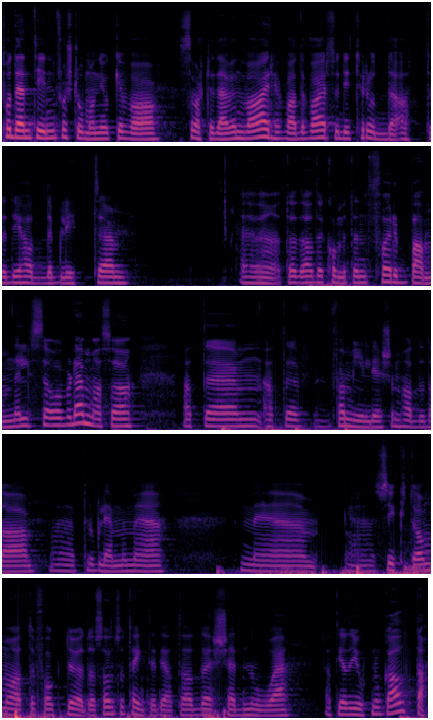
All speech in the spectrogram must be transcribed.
På den tiden forsto man jo ikke hva svartedauden var, hva det var, så de trodde at de hadde blitt At det hadde kommet en forbannelse over dem. Altså at, at familier som hadde da problemer med med eh, sykdom, og at folk døde og sånn, så tenkte de at det hadde skjedd noe At de hadde gjort noe galt. da,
